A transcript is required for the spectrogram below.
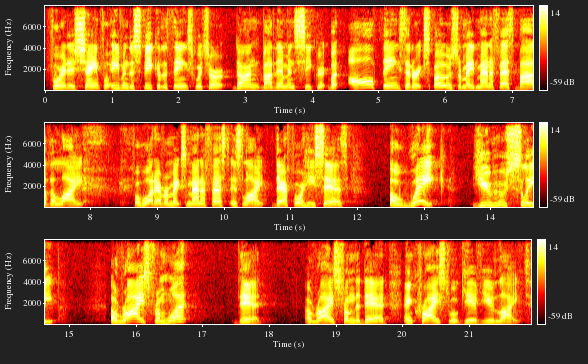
For it is shameful even to speak of the things which are done by them in secret. But all things that are exposed are made manifest by the light for whatever makes manifest is light. Therefore, he says, Awake, you who sleep. Arise from what? Dead. Arise from the dead, and Christ will give you light.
